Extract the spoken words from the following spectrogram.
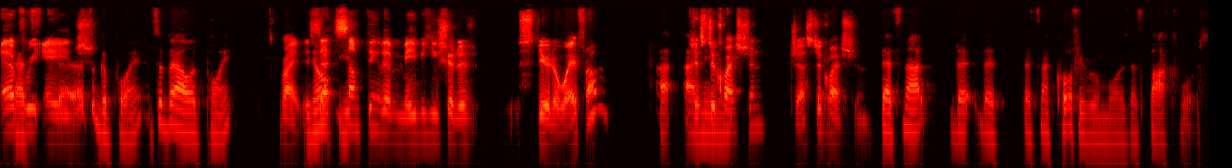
Every That's- age. That's a good point. It's a valid point. right. Is that something that maybe he should have steered away from? I, I Just a question. Just a question. That's not that that that's not coffee room wars. That's box wars.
